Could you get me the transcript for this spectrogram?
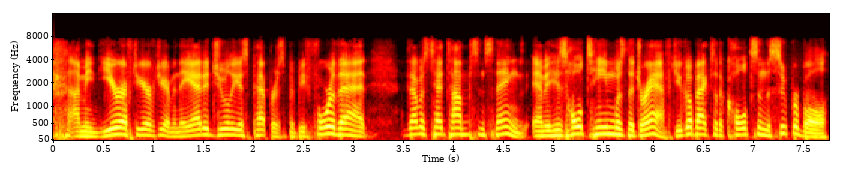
I mean, year after year after year. I mean, they added Julius Peppers, but before that, that was Ted Thompson's thing. I mean, his whole team was the draft. You go back to the Colts in the Super Bowl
